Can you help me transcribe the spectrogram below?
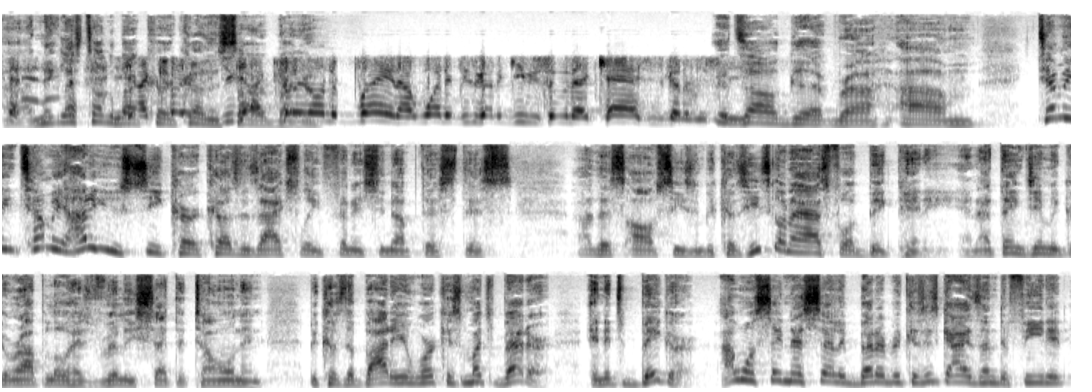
Uh, Nick, let's talk about Kirk, Kirk, Cousins. You Sorry, got Kirk buddy. on the brain. I wonder if he's going to give you some of that cash he's going to receive. It's all good, bro. Um, tell me, tell me, how do you see Kirk Cousins actually finishing up this this uh, this offseason? Because he's going to ask for a big penny, and I think Jimmy Garoppolo has really set the tone. And because the body of work is much better and it's bigger, I won't say necessarily better because this guy is undefeated.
